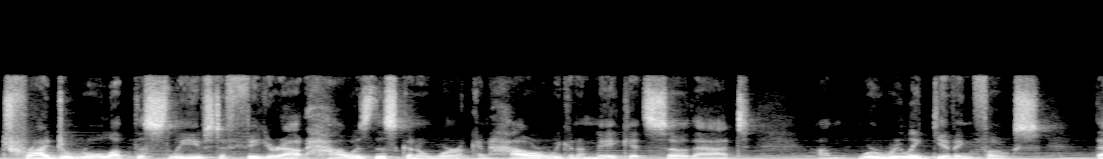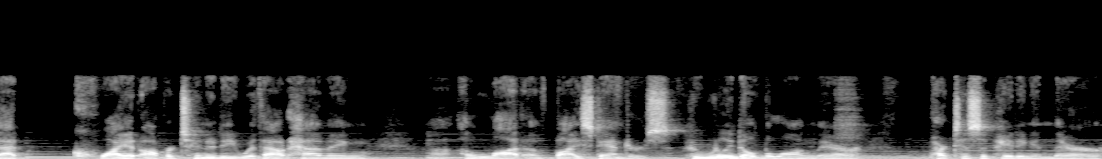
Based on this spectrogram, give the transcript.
tried to roll up the sleeves to figure out how is this going to work and how are we going to make it so that um, we're really giving folks that quiet opportunity without having uh, a lot of bystanders who really don't belong there participating in their,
